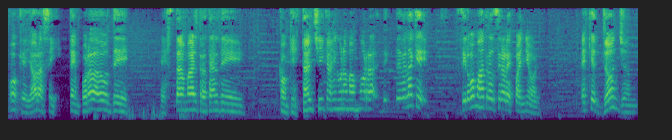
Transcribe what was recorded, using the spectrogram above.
Ok, ahora sí. Temporada 2 de Está mal tratar de conquistar chicas en una mazmorra. De, verdad que, si lo vamos a traducir al español, es que dungeon,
